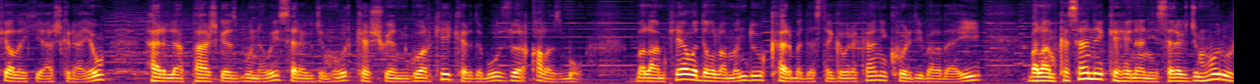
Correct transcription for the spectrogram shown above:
فێڵێکی ئاشکرایە و هەر لە پاشگەز بوونەوەی سەرک جمهور کە شوێن گۆڕکەی کردبوو زۆر قەڵز بوو. بەڵام پیاوە دەوڵەمەند و کار بە دەستە گەورەکانی کوردی بەغدایی بەڵام کەسانێک کە هێنانی سەرک جمهور و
